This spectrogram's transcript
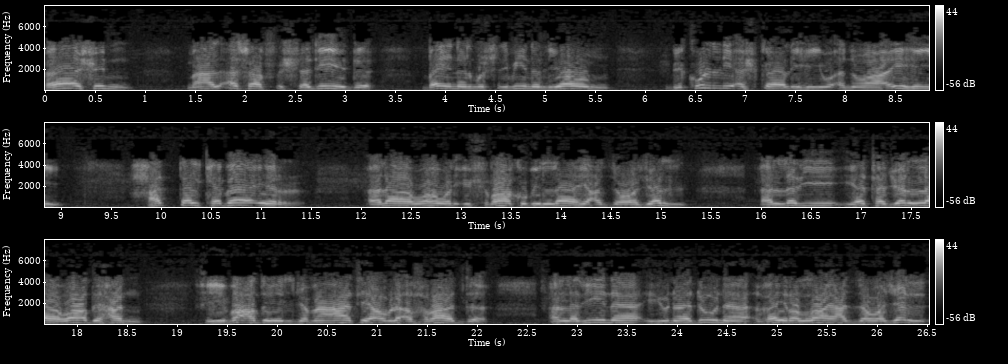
فاش مع الأسف الشديد بين المسلمين اليوم بكل أشكاله وأنواعه حتى الكبائر ألا وهو الإشراك بالله عز وجل الذي يتجلى واضحا في بعض الجماعات أو الأفراد. الذين ينادون غير الله عز وجل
